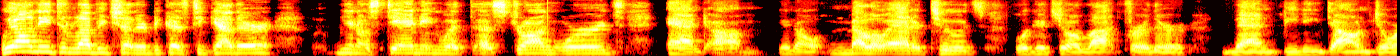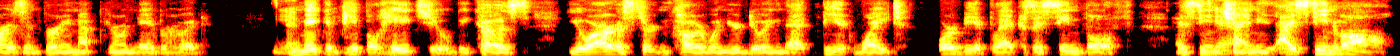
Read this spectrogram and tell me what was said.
We all need to love each other because together, you know, standing with uh, strong words and, um, you know, mellow attitudes will get you a lot further than beating down doors and burning up your own neighborhood Yeah. and making people hate you because you are a certain color when you're doing that, be it white or be it black. Because I've seen both. I've seen Yeah. Chinese, I've seen them all.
